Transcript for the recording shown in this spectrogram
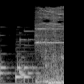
Thank you.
